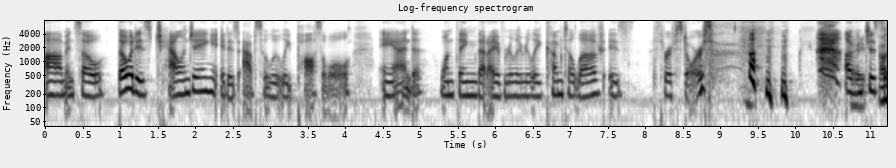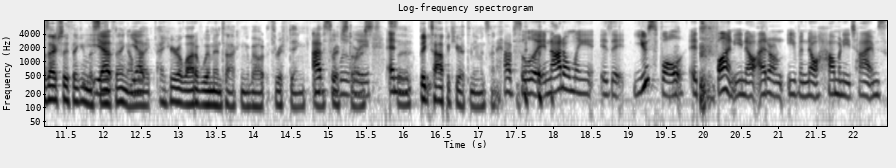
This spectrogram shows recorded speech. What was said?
Um, and so, though it is challenging, it is absolutely possible. And one thing that I've really, really come to love is thrift stores. I mean, just I was actually thinking the yep, same thing. I'm yep. like, I hear a lot of women talking about thrifting, absolutely, thrift stores. It's and a big topic here at the Newman Center. absolutely. Not only is it useful, it's fun. You know, I don't even know how many times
